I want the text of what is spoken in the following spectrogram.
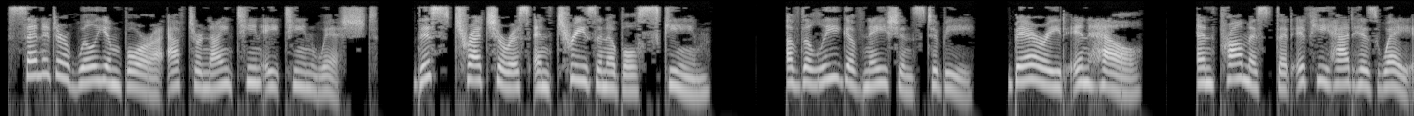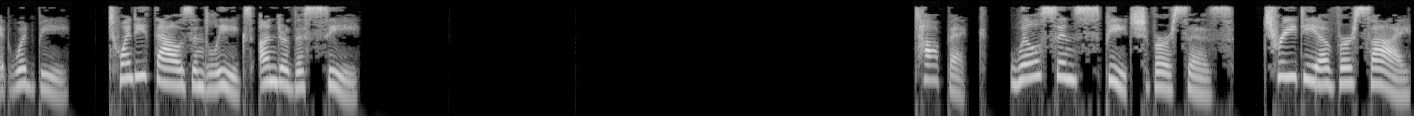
Senator William Borah after 1918 wished, "...this treacherous and treasonable scheme," of the League of Nations to be "...buried in hell," and promised that if he had his way it would be 20,000 leagues under the sea. Topic: Wilson's speech versus Treaty of Versailles.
